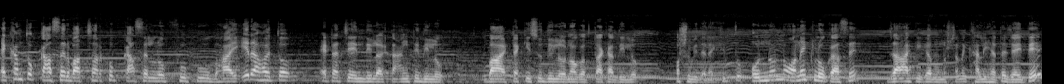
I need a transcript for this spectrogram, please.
একান্ত কাছের বাচ্চার, খুব কাছের লোক, ফুফু, ভাই, এরা হয়তো একটা চেন দিল, একটা আংটি দিল, বা একটা কিছু দিল, নগদ টাকা দিল, অসুবিধা নেই। কিন্তু অন্যান্য অনেক লোক আছে যারা আকিকার অনুষ্ঠানে খালি হাতে যাইতে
